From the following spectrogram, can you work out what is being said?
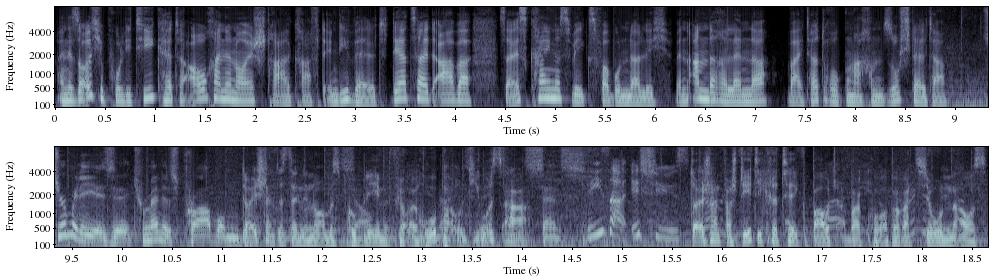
Eine solche Politik hätte auch eine neue Strahlkraft in die Welt. Derzeit aber sei es keineswegs verwunderlich, wenn andere Länder weiter Druck machen, so stellt er. Deutschland ist ein enormes Problem für Europa und die USA. Deutschland versteht die Kritik, baut aber Kooperationen aus.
